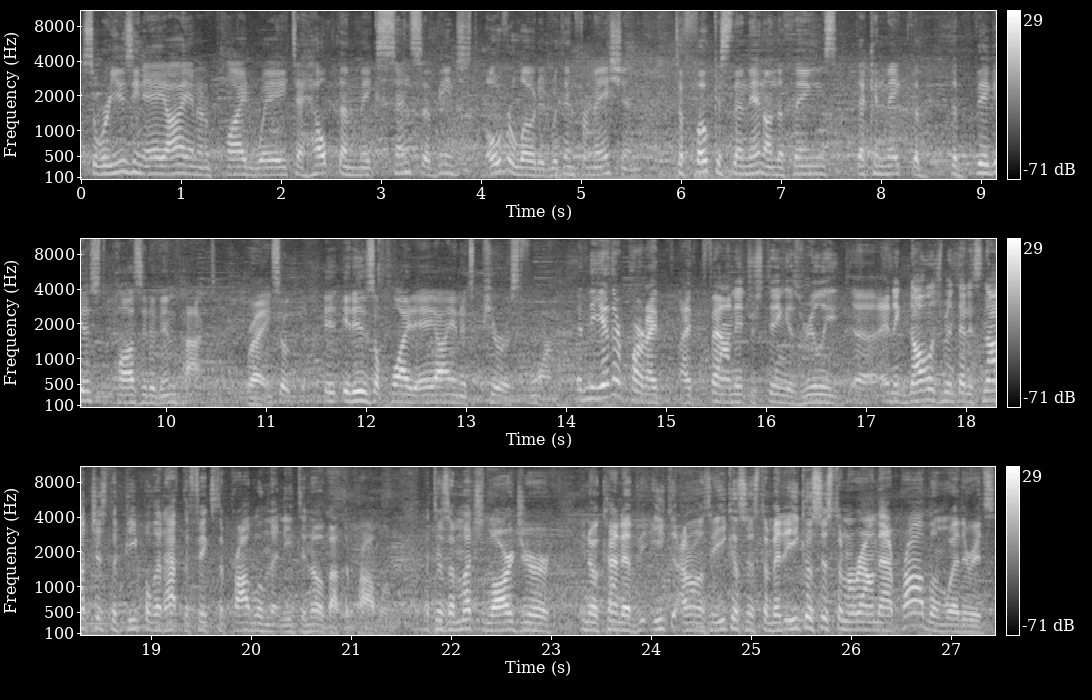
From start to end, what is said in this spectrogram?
So we're using AI in an applied way to help them make sense of being just overloaded with information, to focus them in on the things that can make the, the biggest positive impact. Right. And so it, it is applied AI in its purest form. And the other part I, I found interesting is really uh, an acknowledgement that it's not just the people that have to fix the problem that need to know about the problem. That there's a much larger, you know, kind of, eco, I don't want to say ecosystem, but ecosystem around that problem, whether it's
